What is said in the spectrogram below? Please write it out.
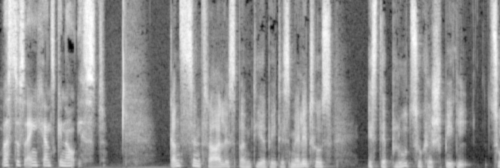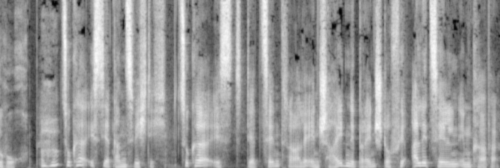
was das eigentlich ganz genau ist? Ganz zentral ist beim Diabetes mellitus ist der Blutzuckerspiegel zu hoch. Mhm. Zucker ist ja ganz wichtig. Zucker ist der zentrale, entscheidende Brennstoff für alle Zellen im Körper.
